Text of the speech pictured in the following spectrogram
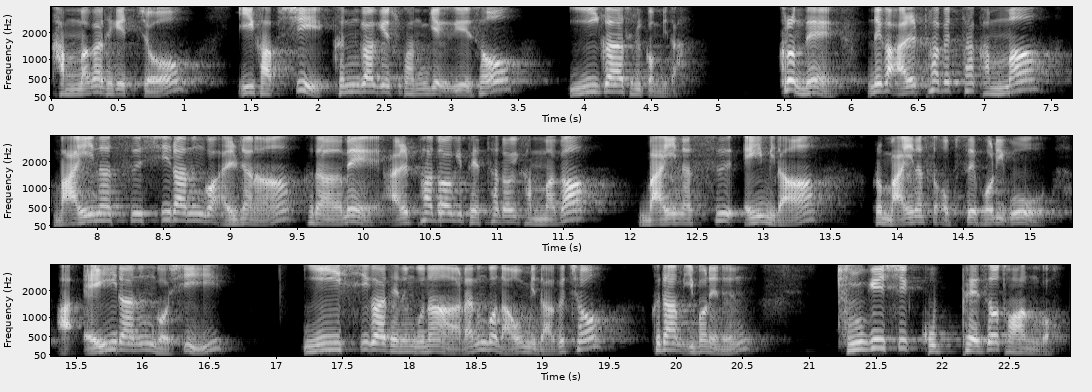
감마가 되겠죠. 이 값이 근과 계수 관계에 의해서 2가 될 겁니다. 그런데 내가 알파, 베타, 감마 마이너스 C라는 거 알잖아. 그 다음에 알파 더하기 베타 더하기 감마가 마이너스 A입니다. 그럼 마이너스 없애버리고 아 A라는 것이 2C가 되는구나 라는 거 나옵니다. 그쵸? 그 다음 이번에는 두 개씩 곱해서 더한 거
